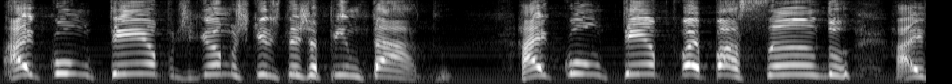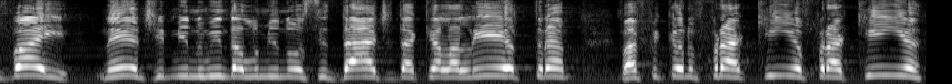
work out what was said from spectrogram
Aí com o tempo, digamos que ele esteja pintado. Aí com o tempo vai passando, aí vai né, diminuindo a luminosidade daquela letra, vai ficando fraquinha, fraquinha,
